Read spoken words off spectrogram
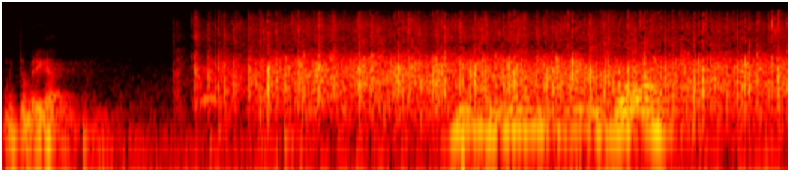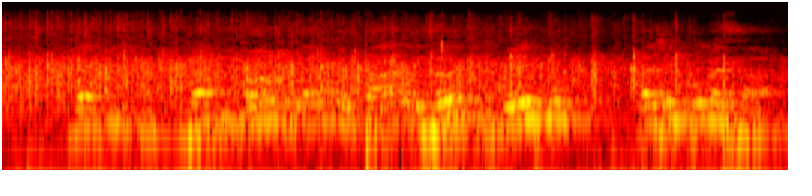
Muito obrigado. Muito bom. Já vamos dar antes mesmo da gente começar.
